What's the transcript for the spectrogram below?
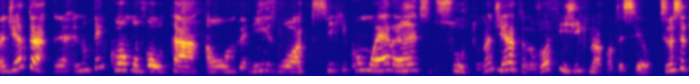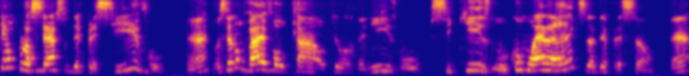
Não adianta, é, não tem como voltar ao organismo ou à psique como era antes do surto. Não adianta, não vou fingir que não aconteceu. Se você tem um processo depressivo, né, você não vai voltar ao teu organismo, o psiquismo, como era antes da depressão. Né?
